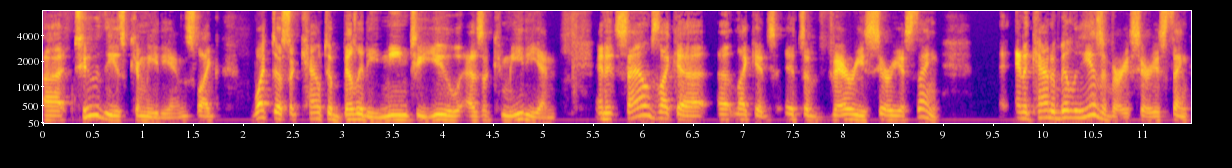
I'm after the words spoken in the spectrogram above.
uh, to these comedians, like, what does accountability mean to you as a comedian? And it sounds like a, a like it's it's a very serious thing. And accountability is a very serious thing.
